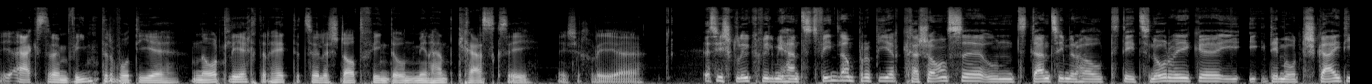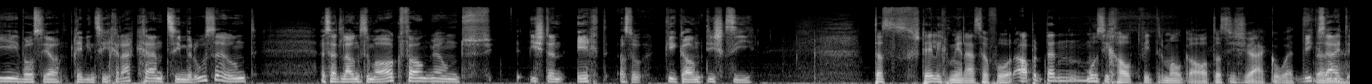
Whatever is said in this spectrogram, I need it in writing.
extra im Winter, wo die Nordlichter hätten sollen stattfinden und wir haben Käse gesehen. Das ist ein bisschen... Äh es ist Glück, weil wir haben es in Finnland probiert, keine Chance. Und dann sind wir halt dort in Norwegen, in, dem Ort Skeidi, was ja Kevin sicher auch kennt, sind wir raus und es hat langsam angefangen und ist dann echt, also gigantisch gewesen. Das stelle ich mir auch so vor. Aber dann muss ich halt wieder mal gehen. Das ist ja auch gut. Wie gesagt,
